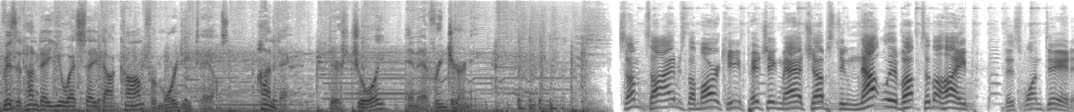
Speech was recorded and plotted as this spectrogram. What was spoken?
Visit HyundaiUSA.com for more details. Hyundai, there's joy in every journey. Sometimes the marquee pitching matchups do not live up to the hype. This one did.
